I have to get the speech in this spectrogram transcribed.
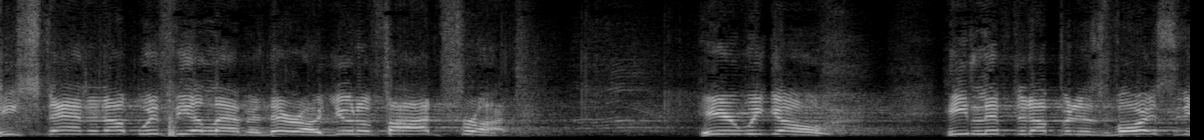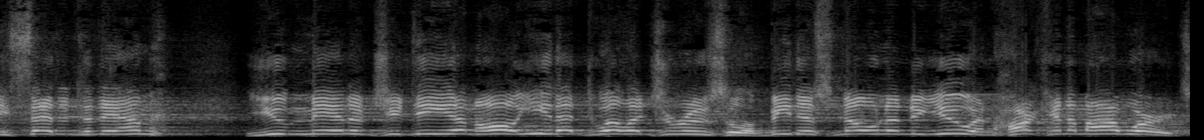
He's standing up with the 11. They're a unified front. Here we go. He lifted up in his voice and he said unto them, You men of Judea and all ye that dwell at Jerusalem, be this known unto you and hearken to my words.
